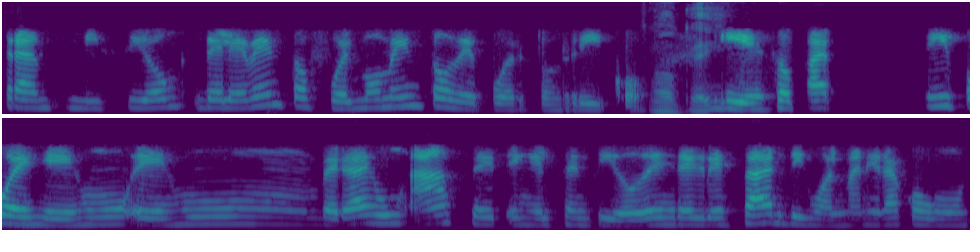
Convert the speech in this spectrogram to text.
transmisión del evento fue el momento de Puerto Rico. Y eso para sí, pues es un, es un, ¿verdad? Es un asset en el sentido de regresar de igual manera con un,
